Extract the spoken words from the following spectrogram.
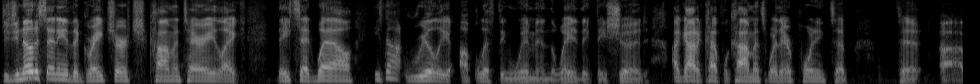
Did you notice any of the Gray Church commentary? Like they said, well, he's not really uplifting women the way that they should. I got a couple comments where they're pointing to to uh,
